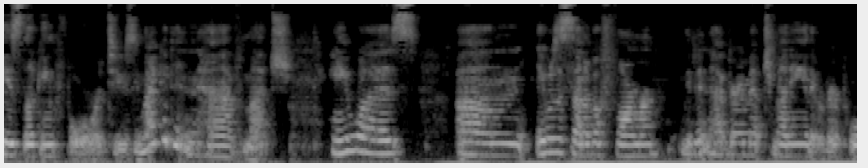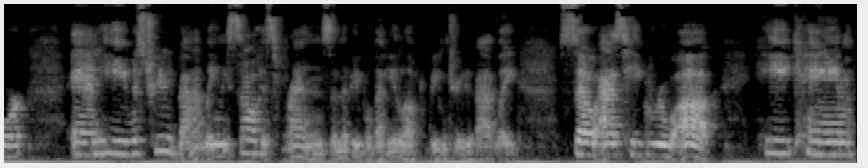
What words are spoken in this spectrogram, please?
is looking forward to. See, Micah didn't have much. He was um, he was a son of a farmer. They didn't have very much money. They were very poor. And he was treated badly. And he saw his friends and the people that he loved being treated badly. So as he grew up, he came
